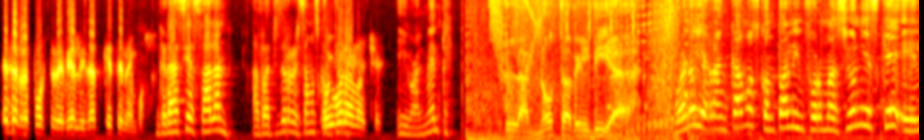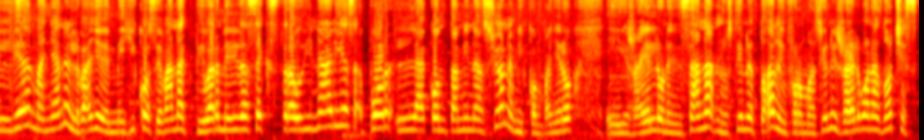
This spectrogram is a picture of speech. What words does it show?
Es el reporte de vialidad que tenemos. Gracias, Alan. Al ratito regresamos con Muy buena noche. Igualmente. La nota del día. Bueno, y arrancamos con toda la información y es que el día de mañana en el Valle de México se van a activar medidas extraordinarias por la contaminación. Mi compañero Israel Lorenzana nos tiene toda la información. Israel, buenas noches.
